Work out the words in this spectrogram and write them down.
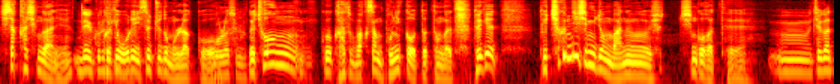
시작하신 거 아니에요? 네, 그렇습니다. 그렇게 오래 있을 줄도 몰랐고. 몰랐습니다. 그러니까 처음 그 가서 막상 보니까 어떻던가요? 되게 되게 측은지심이 좀 많으신 것 같아. 어, 제가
